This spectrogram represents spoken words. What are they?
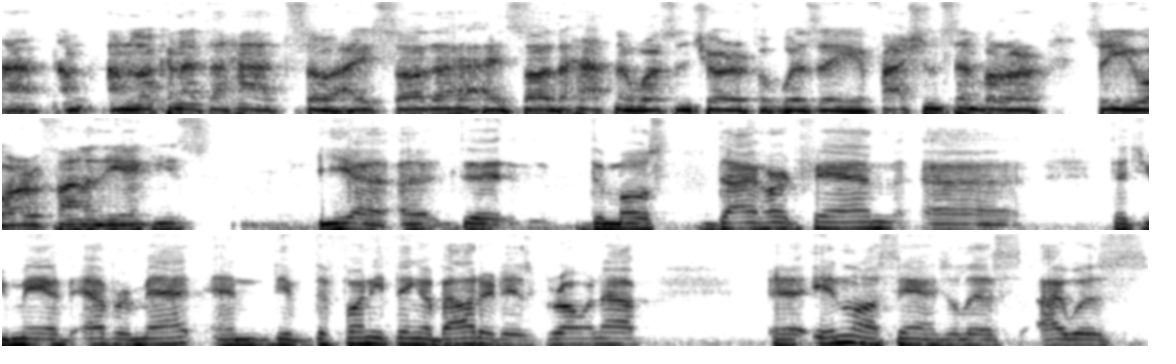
I'm, I'm looking at the hat. So I saw the I saw the hat and I wasn't sure if it was a fashion symbol or so. You are a fan of the Yankees? Yeah, uh, the the most diehard fan uh, that you may have ever met. And the the funny thing about it is, growing up in Los Angeles, I was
